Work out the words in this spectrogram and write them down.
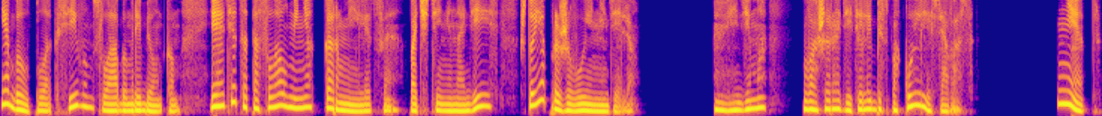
я был плаксивым, слабым ребенком, и отец отослал меня к кормилице, почти не надеясь, что я проживу и неделю. Видимо, ваши родители беспокоились о вас. Нет,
